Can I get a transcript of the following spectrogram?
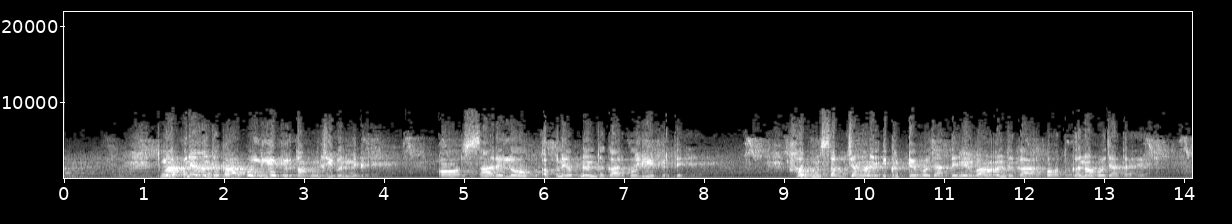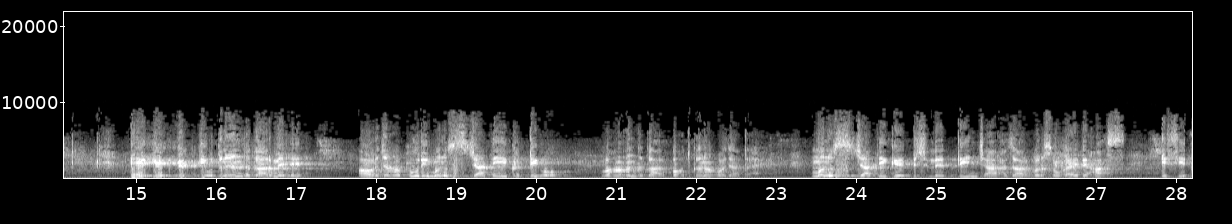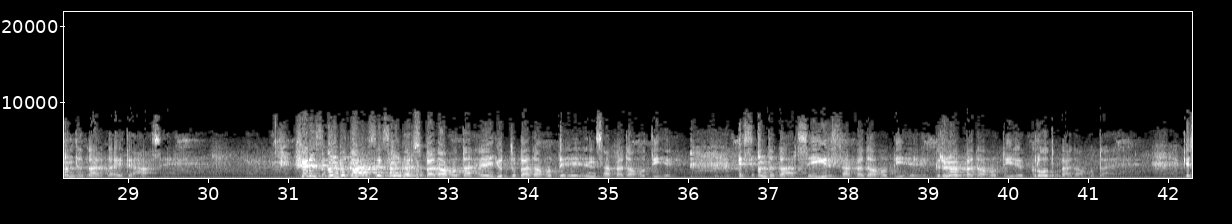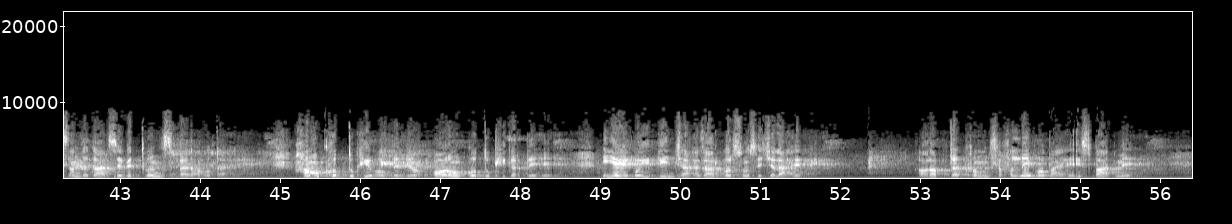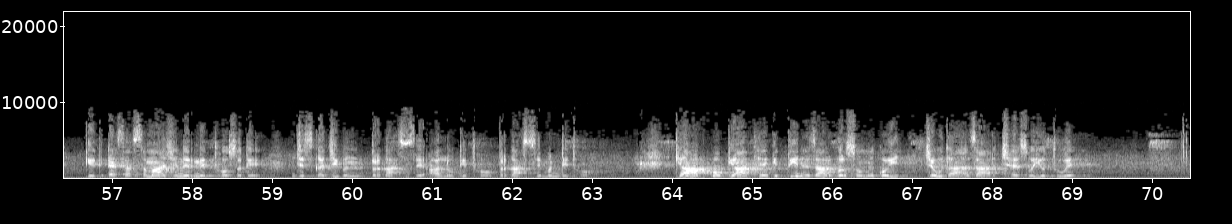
तो मैं अपने अंधकार को लिए फिरता हूँ जीवन में, और सारे लोग अपने अपने अंधकार को लिए फिरते हैं। हम सब जहाँ इकट्ठे हो जाते हैं, वहाँ अंधकार बहुत घना हो जाता है। एक एक व्यक्ति उतने अंधकार में है, और जहाँ पूरी मनुष्य जाति इकट्ठी हो, वहाँ अंधकार बहुत घना हो जाता है। मनुष्य जाति के पिछले तीन चार हज़ार वर्षों का इतिहास इसी अंधकार का इतिहास है। फिर इस अंधकार से संघर्ष पैदा होता है, युद्ध पैदा होते हैं, हिंसा पैदा होती है। इस अंधकार से ईर्षा पैदा होती है, घृणा पैदा होती है, क्रोध पैदा होता है। इस अंधकार से विध्वंस पैदा होता है। हम खुद दुखी होते हैं, औरों को दुखी करते हैं। ये कोई तीन चार हज़ार वर्षों से चला है, और अब तक हम सफल नहीं हो पाए इस बात में कि एक ऐसा समाज निर्मित हो सके जिसका जीवन प्रकाश से आलोकित हो, प्रकाश से मंडित हो। क्या आपको ज्ञात है कि तीन हज़ार वर्षों में कोई चौदह हज़ार छह सौ युद्ध हुए?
